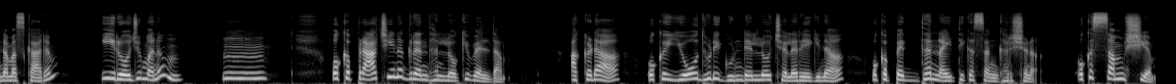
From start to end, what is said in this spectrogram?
నమస్కారం. ఈరోజు మనం ఒక ప్రాచీన గ్రంథంలోకి వెళ్దాం. అక్కడ ఒక యోధుడి గుండెల్లో చెలరేగిన ఒక పెద్ద నైతిక సంఘర్షణ ఒక సంశయం.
